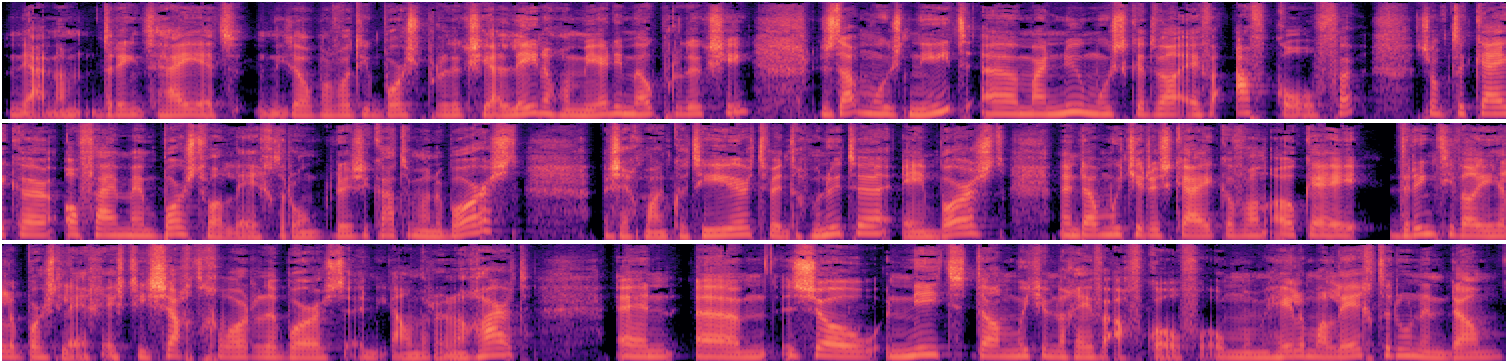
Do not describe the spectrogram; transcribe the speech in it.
ja, dan drinkt hij het niet op. Maar wordt die borstproductie alleen nog maar meer, die melkproductie. Dus dat moest niet. Eh, maar nu moest ik het wel even afkolven. Dus om te kijken of hij mijn borst wel leeg dronk. Dus ik had hem aan de borst. Zeg maar een kwartier, 20 minuten, één borst. En dan moet je dus kijken van, oké, drinkt hij wel je hele borst leeg? Is die zacht geworden, de borst? En die andere nog hard? En ehm, zo niet, dan moet je hem nog even afkoven om hem helemaal leeg te doen. En dan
